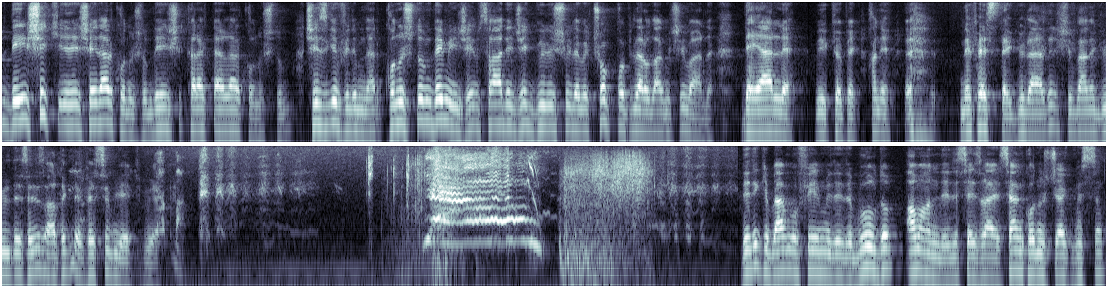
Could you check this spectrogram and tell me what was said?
Değişik e, şeyler konuştum, değişik karakterler konuştum. Çizgi filmler, konuştum demeyeceğim sadece gülüşüyle ve çok popüler olan bir şey vardı. Değerli bir köpek. Hani nefes de gülerdi. Şimdi hani gül deseniz artık nefesim yetmiyor. Dedi ki ben bu filmi dedi buldum. Aman dedi Sezai sen konuşacakmışsın.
